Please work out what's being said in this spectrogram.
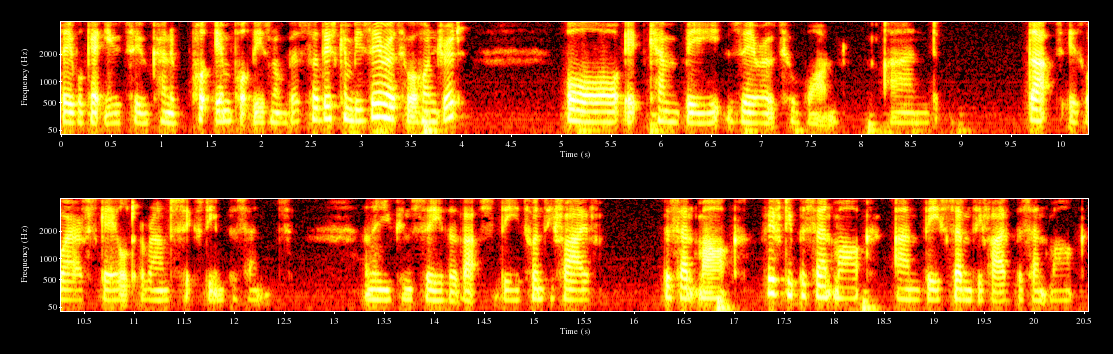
they will get you to kind of put input these numbers. So this can be 0 to 100 or it can be 0 to 1 and that is where I've scaled around 16% and then you can see that that's the 25% mark, 50% mark and the 75% mark.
